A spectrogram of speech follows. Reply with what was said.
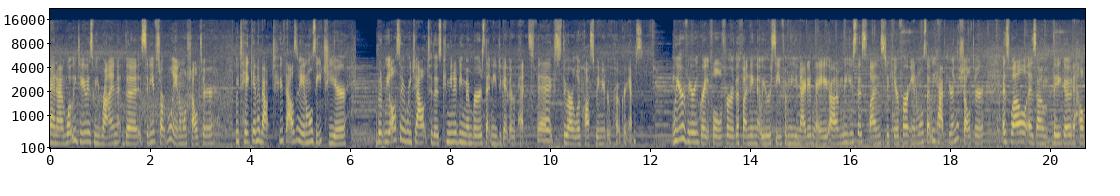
And um, what we do is we run the City of Starkville Animal Shelter. We take in about 2,000 animals each year, but we also reach out to those community members that need to get their pets fixed through our low-cost spay neuter programs. We are very grateful for the funding that we receive from the United Way. Um, we use those funds to care for our animals that we have here in the shelter, as well as um, they go to help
